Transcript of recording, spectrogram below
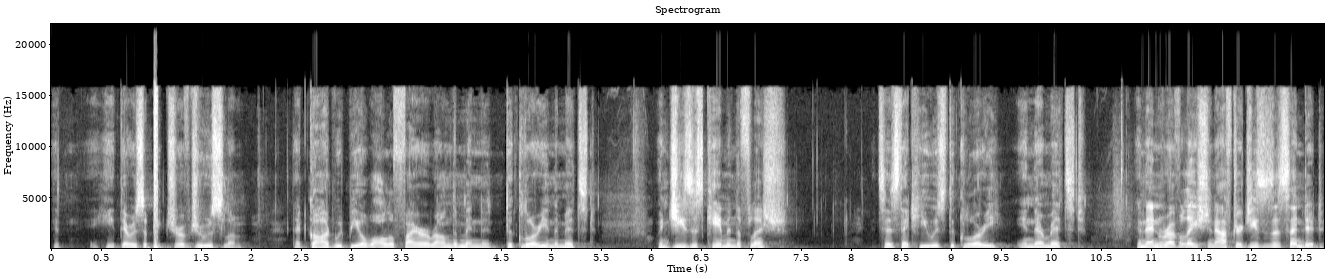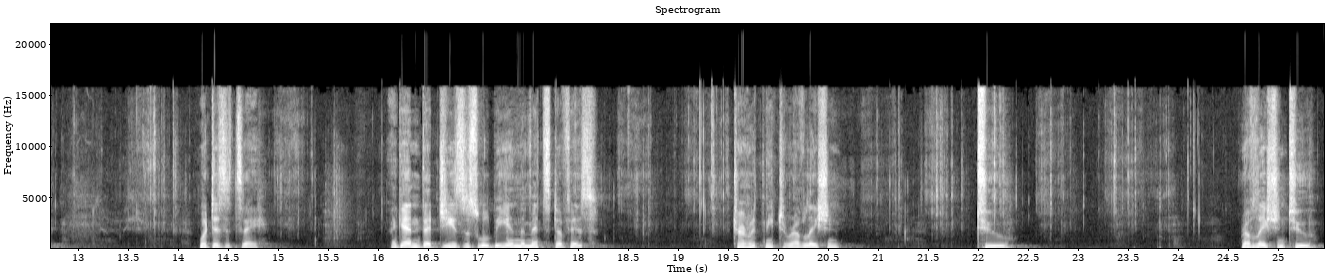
it, he, there was a picture of Jerusalem, that God would be a wall of fire around them and the, the glory in the midst. When Jesus came in the flesh, it says that he was the glory in their midst. And then Revelation, after Jesus ascended, what does it say? Again, that Jesus will be in the midst of his. Turn with me to Revelation 2. Revelation 2.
